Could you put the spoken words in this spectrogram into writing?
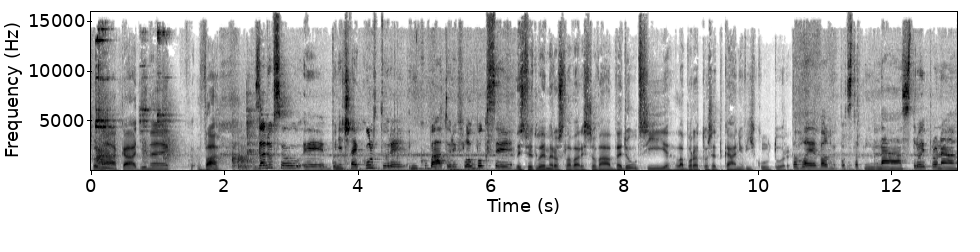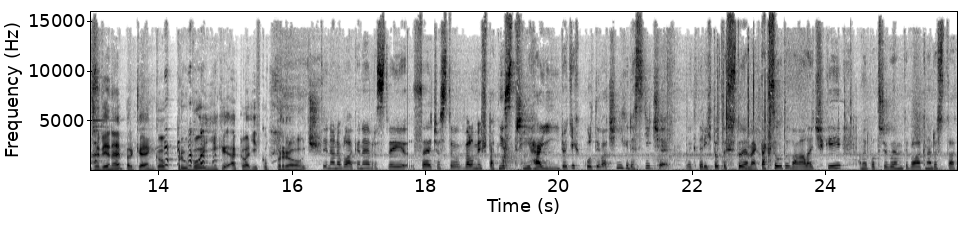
Plná kádinek, vach. Vzadu jsou i buněčné kultury, inkubátory, flowboxy. Vysvětluje Miroslava Rysová, vedoucí laboratoře tkáňových kultur. Tohle je velmi podstatný nástroj pro nás. Dřevěné prkénko, průbojníky a kladívko. Proč? Ty nanovlákené vrstvy se často velmi špatně stříhají do těch kultivačních destiček, ve kterých to testujeme. Tak jsou to válečky a my potřebujeme ty vlákna dostat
